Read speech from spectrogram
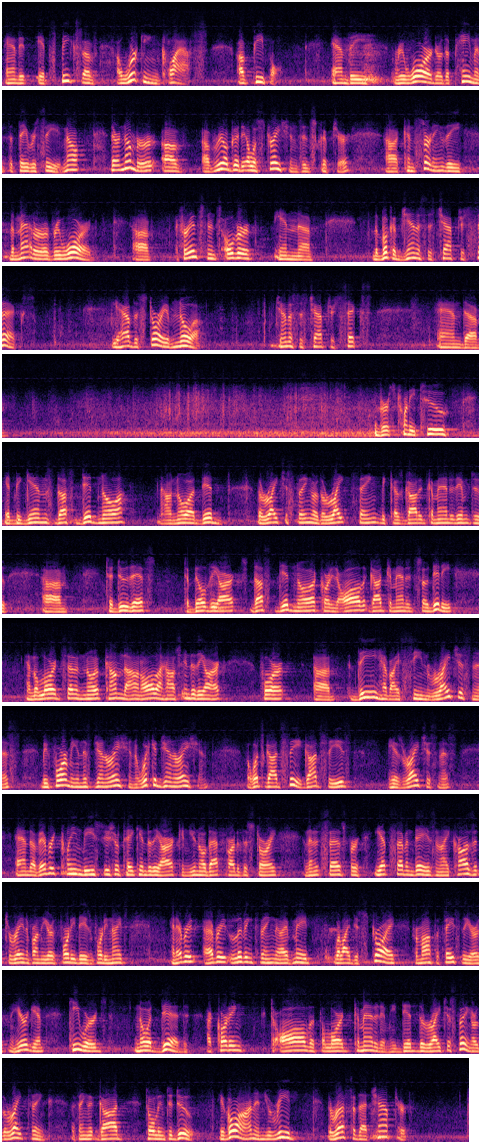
and it it speaks of a working class of people and the reward or the payment that they receive. Now, there are a number of of real good illustrations in Scripture uh, concerning the the matter of reward. Uh, for instance, over in uh, the book of Genesis, chapter 6, you have the story of Noah. Genesis chapter 6 and uh, verse 22, it begins, Thus did Noah. Now, Noah did the righteous thing or the right thing because God had commanded him to um, to do this, to build the ark. Thus did Noah, according to all that God commanded, so did he. And the Lord said unto Noah, Come down, all the house, into the ark, for uh, thee have I seen righteousness before me in this generation, a wicked generation. But what's God see? God sees his righteousness and of every clean beast you shall take into the ark, and you know that part of the story. And then it says, For yet seven days, and I cause it to rain upon the earth forty days and forty nights, and every every living thing that I have made will I destroy from off the face of the earth. And here again, key words, Noah did according to all that the Lord commanded him. He did the righteous thing, or the right thing, the thing that God told him to do. You go on and you read the rest of that chapter,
